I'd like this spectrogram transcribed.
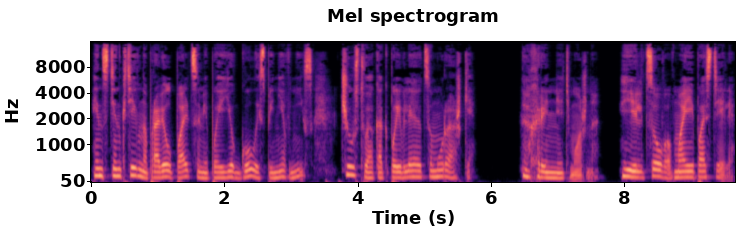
Инстинктивно провел пальцами по ее голой спине вниз, чувствуя, как появляются мурашки. Охренеть можно. Ельцова в моей постели.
